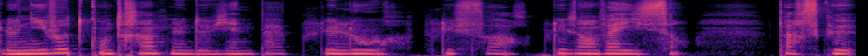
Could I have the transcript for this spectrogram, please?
le niveau de contrainte ne devienne pas plus lourd, plus fort, plus envahissant. Parce que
